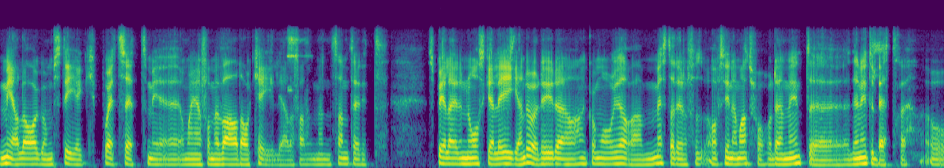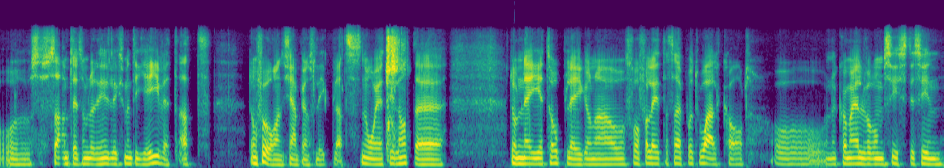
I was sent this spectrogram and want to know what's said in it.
mer lagom steg på ett sätt med, om man jämför med Varda och Kiel i alla fall. Men samtidigt spela i den norska ligan då, det är ju där han kommer att göra mestadels av sina matcher och den är inte, den är inte bättre. Och, och samtidigt som det är liksom inte givet att de får en Champions League-plats. Norge tillhör inte de nio toppligorna och får förlita sig på ett wildcard. Och nu kom Elverum sist i sin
